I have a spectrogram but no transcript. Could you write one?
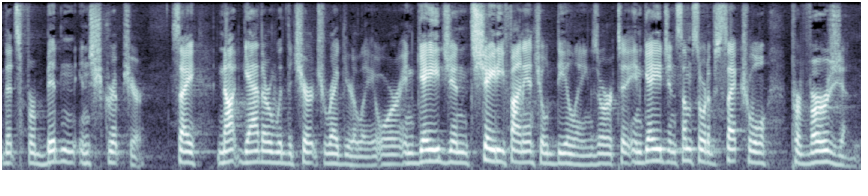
that's forbidden in Scripture, Say, not gather with the church regularly, or engage in shady financial dealings, or to engage in some sort of sexual perversion,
